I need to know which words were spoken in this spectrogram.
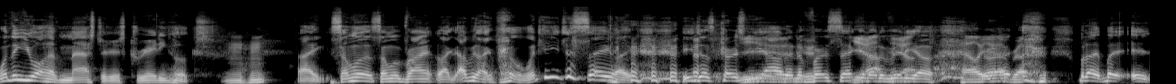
one thing you all have mastered is creating hooks. Mm-hmm. Like some of some of Brian, like I'll be like, bro, what did he just say? Like he just cursed me Yeah, out in the first second Yeah, of the yeah. video. Hell yeah, right? bro. but I, but it,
